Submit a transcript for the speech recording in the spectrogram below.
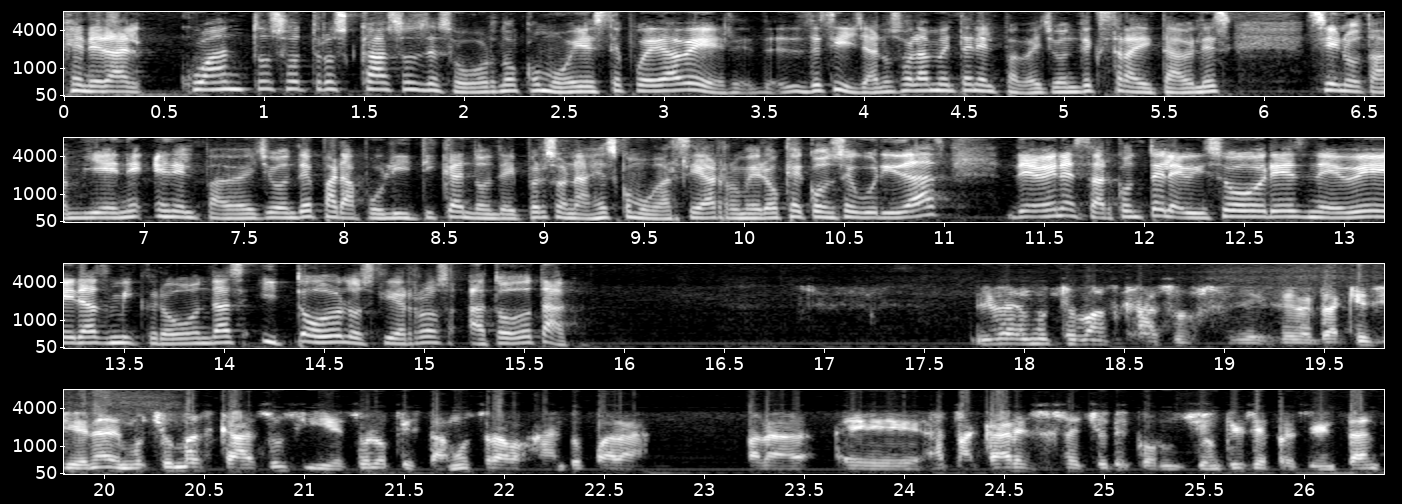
General, ¿cuántos otros casos de soborno como este puede haber? Es decir, ya no solamente en el pabellón de extraditables, sino también en el pabellón de parapolítica, en donde hay personajes como García Romero que con seguridad deben estar con televisores, neveras, microondas y todos los fierros a todo taco. Debe haber muchos más casos, eh, de verdad que sí deben haber muchos más casos y eso es lo que estamos trabajando para, para eh, atacar esos hechos de corrupción que se presentan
